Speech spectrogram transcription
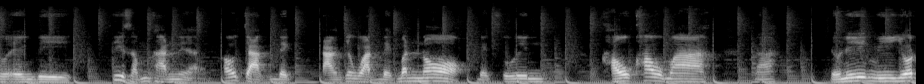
ตัวเองดี ที่สำคัญเนี่ยเขาจากเด็กต่างจังหวัดเด็กบ้านนอก เด็กสุรินเขาเข้ามานะเดี๋ยวนี้มียศ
